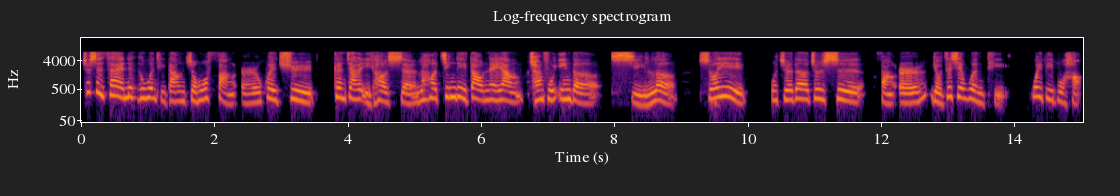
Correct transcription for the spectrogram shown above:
就是在那个问题当中，我反而会去更加的依靠神，然后经历到那样传福音的喜乐。所以我觉得，就是反而有这些问题未必不好，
